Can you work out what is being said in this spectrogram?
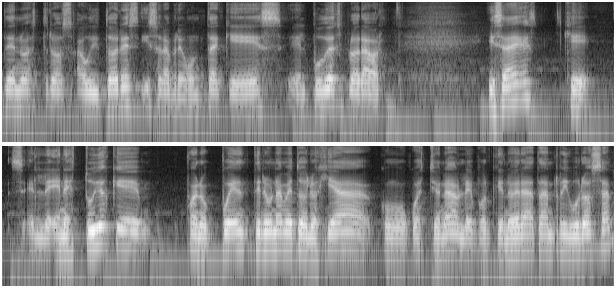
de, nuestros auditores hizo la pregunta que es el pudo explorador. Y sabes que en estudios que bueno, pueden tener una metodología como cuestionable porque no era tan rigurosa,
